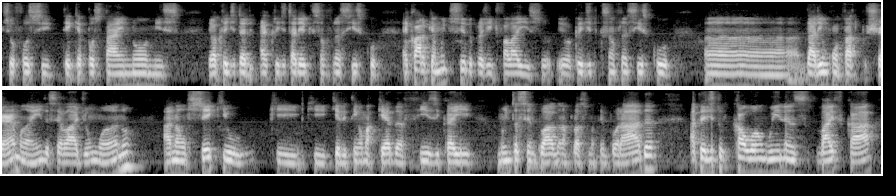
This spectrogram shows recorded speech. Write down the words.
se eu fosse ter que apostar em nomes eu acreditaria, acreditaria que São Francisco. É claro que é muito cedo para a gente falar isso. Eu acredito que São Francisco uh, daria um contrato para o Sherman ainda, sei lá, de um ano, a não ser que, o, que, que, que ele tenha uma queda física aí muito acentuada na próxima temporada. Acredito que Kawan Williams vai ficar.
